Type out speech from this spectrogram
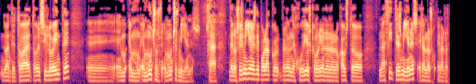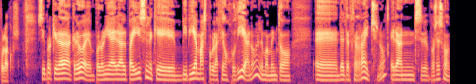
durante toda, todo el siglo XX eh, en, en, en, muchos, en muchos millones. O sea, de los 6 millones de polacos, perdón, de judíos que murieron en el holocausto nazi, 3 millones eran los, eran los polacos. Sí, porque era, creo, en Polonia era el país en el que vivía más población judía, ¿no? En el momento eh, del Tercer Reich, ¿no? Eran, pues eso,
